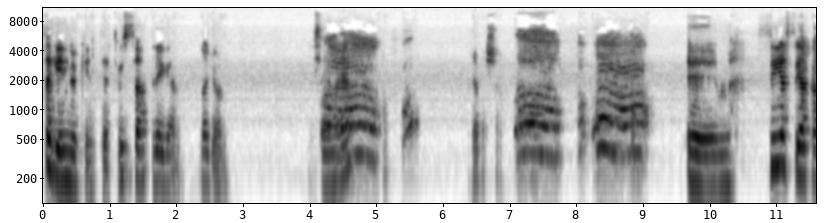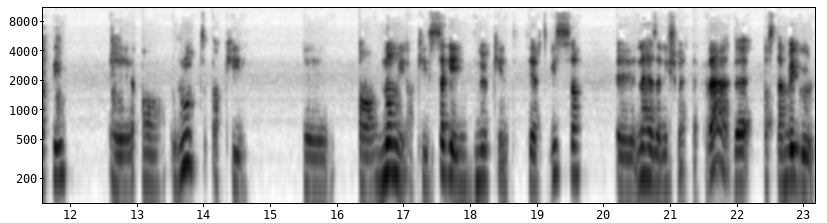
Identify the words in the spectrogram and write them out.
szegény nőként tért vissza, régen nagyon szalmája. Szia, szia, Kapi! A Ruth, aki a Nomi, aki szegény nőként tért vissza, nehezen ismertek rá, de aztán végül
